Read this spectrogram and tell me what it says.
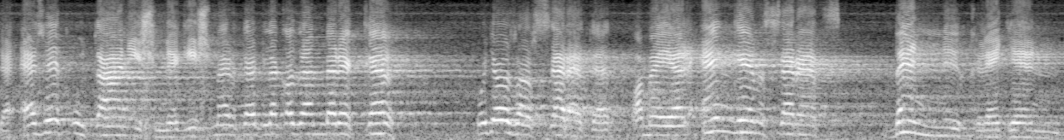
De ezek után is megismertetlek az emberekkel, hogy az a szeretet, amelyel engem szeretsz, bennük legyen,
